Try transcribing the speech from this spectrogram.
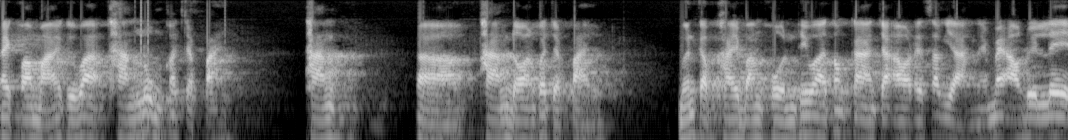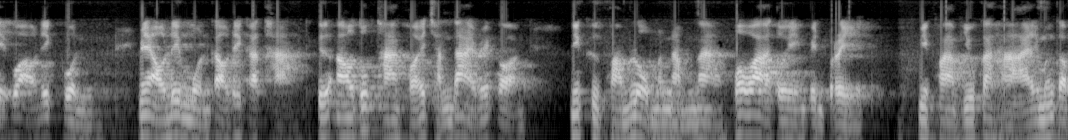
ในความหมายคือว่าทางลุ่มก็จะไป ทางทางดอนก็จะไป เหมือนกับใครบางคนที่ว่าต้องการจะเอาอะไรสักอย่างเนี่ยไม่เอาด้วยเล่ก็เอาด้วยกล ไม่เอาด้วยมนก็เอาด้วยคาถา คือเอาทุกทางขอให้ฉันได้ไว้ก่อน นี่คือความโลภมันนำหน้า เพราะว่าตัวเองเป็นเปรตมีความหิวกระหาย เหมือนกับ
